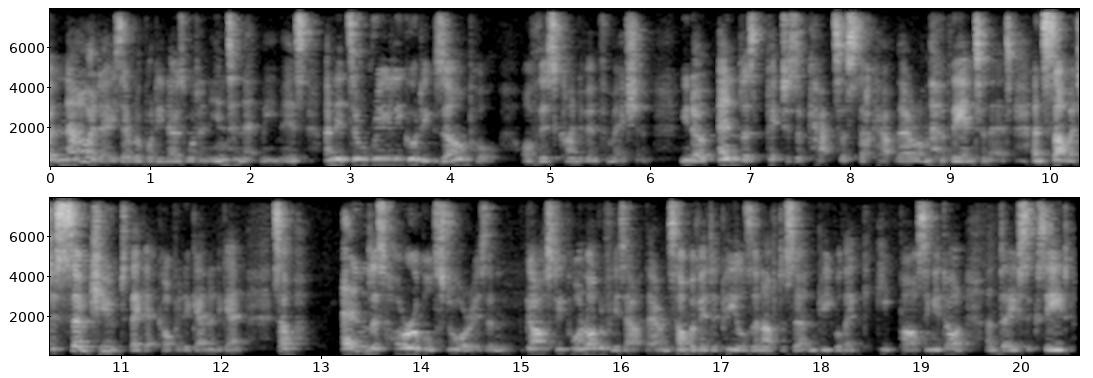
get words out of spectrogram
But nowadays, everybody knows what an internet meme is, and it's a really good example of this kind of information. You know, endless pictures of cats are stuck out there on the, internet, and some are just so cute they get copied again and again. Some endless horrible stories and ghastly pornographies out there and some of it appeals enough to certain people they keep passing it on and they succeed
